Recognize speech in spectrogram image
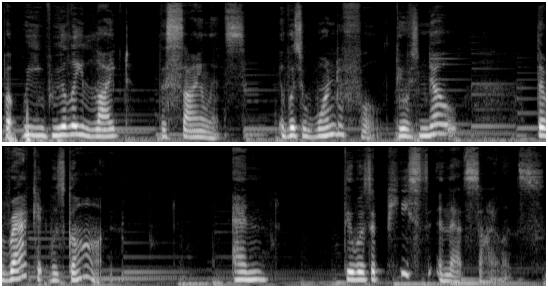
but we really liked the silence. It was wonderful. There was no, the racket was gone. And there was a peace in that silence.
